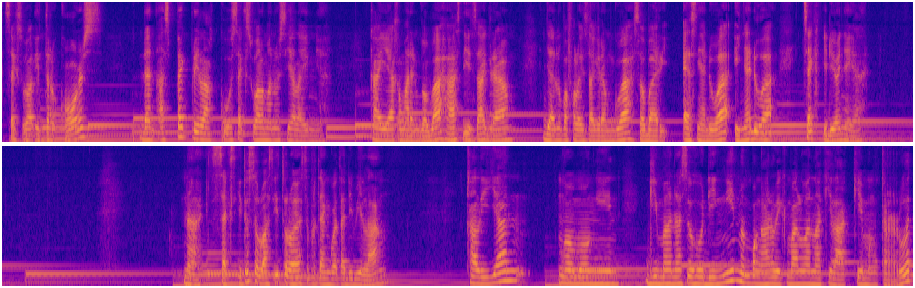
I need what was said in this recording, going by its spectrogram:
seksual intercourse, dan aspek perilaku seksual manusia lainnya kayak kemarin gue bahas di Instagram. Jangan lupa follow Instagram gue Sobari. S nya 2 I nya 2 cek videonya ya. Nah seks itu seluas itu loh ya seperti yang gue tadi bilang. Kalian ngomongin gimana suhu dingin mempengaruhi kemaluan laki-laki mengkerut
